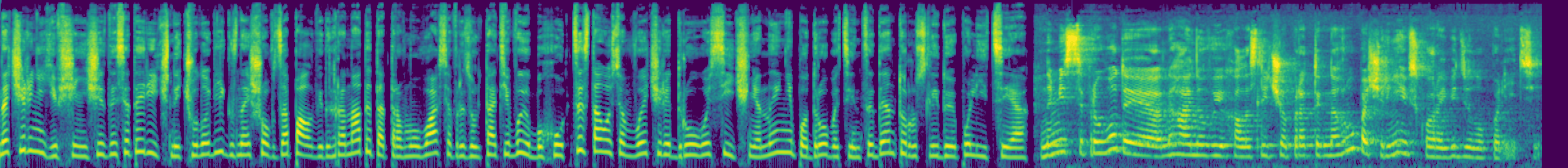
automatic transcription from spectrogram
На Чернігівщині 60-річний чоловік знайшов запал від гранати та травмувався в результаті вибуху. Це сталося ввечері 2 січня. Нині подробиці інциденту розслідує поліція. На місце пригоди негайно виїхала слідчо-оперативна група Чернігівського райвідділу поліції.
